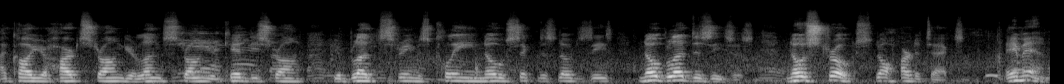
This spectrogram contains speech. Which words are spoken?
I call your heart strong, your lungs strong, your kidneys strong, your bloodstream is clean, no sickness, no disease, no blood diseases, no strokes, no heart attacks. Amen.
